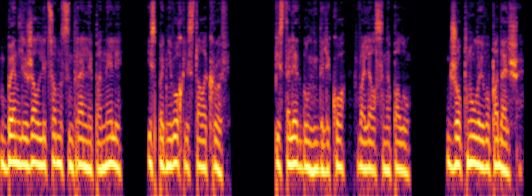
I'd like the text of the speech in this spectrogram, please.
Бен лежал лицом на центральной панели, из-под него хлестала кровь. Пистолет был недалеко, валялся на полу. Джо пнула его подальше.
